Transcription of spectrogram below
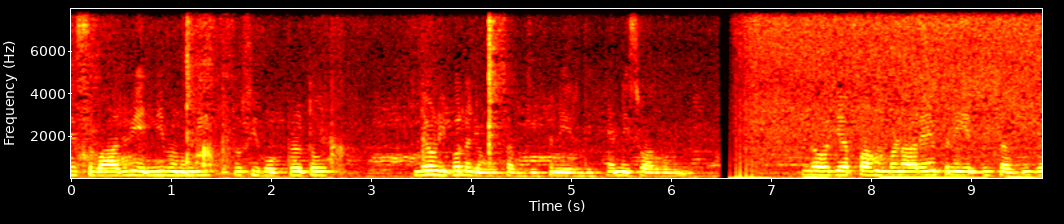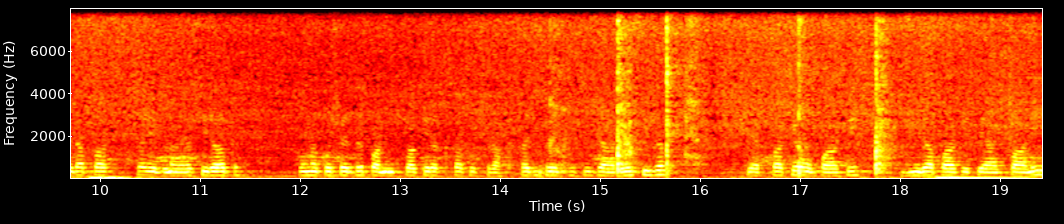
ਤੇ ਸਵਾਦ ਵੀ ਇੰਨੀ ਬਣੂਗੀ, ਤੁਸੀਂ ਹੋਟਲ ਤੋਂ ਲਿਆਉਣੀ ਭੁੱਲ ਜਾਓਗੇ ਸਬਜ਼ੀ, ਪਨੀਰ ਦੀ। ਇੰਨੀ ਸਵਾਦ ਬਣੂਗੀ। ਲਓ ਜੀ, ਆਪਾਂ ਹੁਣ ਬਣਾ ਰਹੇ ਹਾਂ ਪਨੀਰ ਦੀ ਸਬਜ਼ੀ, ਜਿਹੜਾ ਆਪਾਂ ਘਰੇ ਬਣਾਇਆ ਸੀ ਰਾਤ। ਉਹ ਮੈਂ ਕੁਛ ਇੱਧਰ ਪਾਣੀ 'ਚ ਪਾ ਕੇ ਰੱਖਤਾ, ਕੁਛ ਰੱਖਤਾ ਜੀ, ਫਿਰ ਤੁਸੀਂ ਜਾ ਰਹੇ ਸੀਗਾ। ਤੇ ਆਪਾਂ ਘਿਓ ਪਾ ਕੇ, ਜੀਰਾ ਪਾ ਕੇ, ਪਿਆਜ਼ ਪਾ ਲਏ।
